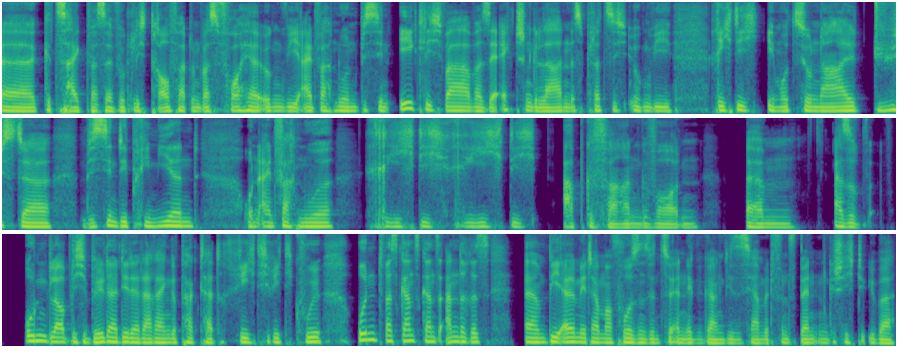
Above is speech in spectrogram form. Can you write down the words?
äh, gezeigt, was er wirklich drauf hat und was vorher irgendwie einfach nur ein bisschen eklig war, aber sehr actiongeladen ist, plötzlich irgendwie richtig emotional, düster, ein bisschen deprimierend und einfach nur richtig, richtig abgefahren geworden. Ähm, also unglaubliche Bilder, die der da reingepackt hat. Richtig, richtig cool. Und was ganz, ganz anderes, ähm, BL-Metamorphosen sind zu Ende gegangen dieses Jahr mit fünf Bänden Geschichte über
